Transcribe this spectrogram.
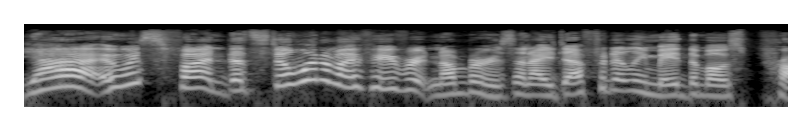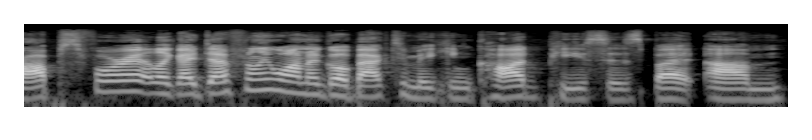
yeah, it was fun. That's still one of my favorite numbers, and I definitely made the most props for it. Like, I definitely want to go back to making cod pieces, but um,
